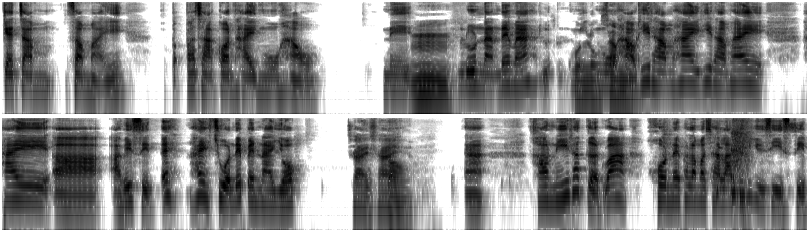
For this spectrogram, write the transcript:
แกจำสมัยปประชากรไทยงูเห่าในอืมรุ่นนั้นได้ไหมคุณลุงงูสมัครเห่าที่ทำให้ที่ทำให้ ให้อ่าอภิสิทธิ์เอ๊ะให้ชวนได้เป็นนายก ใช่ใช่ต้องอะคราวนี้ถ้าเกิดว่าคนในพลังประชารัฐที่มีอยู่สี่สิบ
